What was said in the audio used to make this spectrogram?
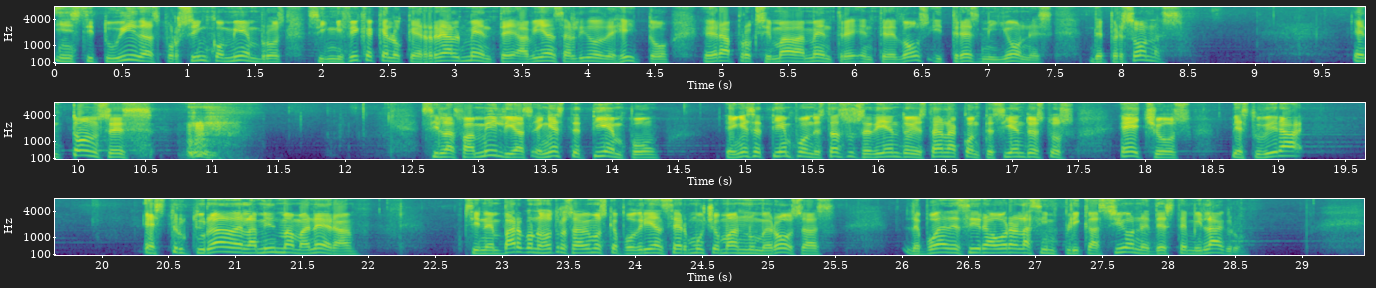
instituidas por cinco miembros, significa que lo que realmente habían salido de Egipto era aproximadamente entre dos y tres millones de personas. Entonces, si las familias en este tiempo, en ese tiempo donde está sucediendo y están aconteciendo estos hechos, estuviera estructurada de la misma manera, sin embargo nosotros sabemos que podrían ser mucho más numerosas, les voy a decir ahora las implicaciones de este milagro.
